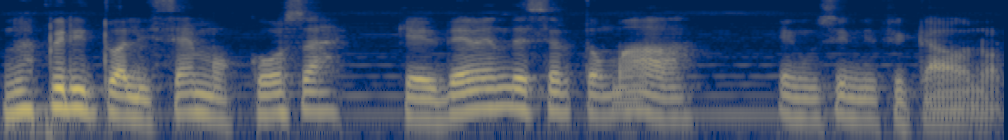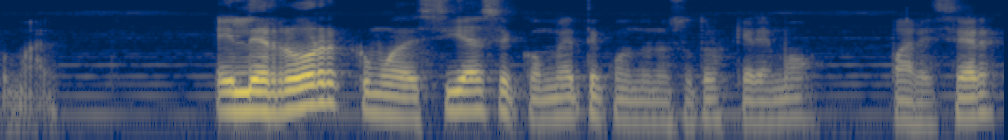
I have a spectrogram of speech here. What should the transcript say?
No espiritualicemos cosas que deben de ser tomadas en un significado normal. El error, como decía, se comete cuando nosotros queremos parecer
